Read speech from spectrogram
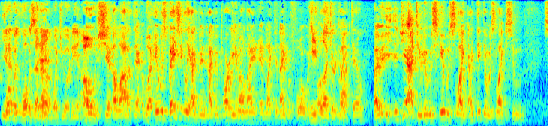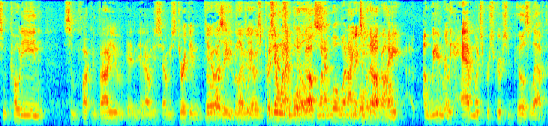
You What know? was, what was that on? What'd you OD on? Oh shit! A lot of things. Well, it was basically I've been I've been partying all night, and like the night before was Heath Ledger like, cocktail. I mean, yeah, dude. It was it was like I think there was like some some codeine, some fucking Valium, and, and I was I was drinking. So you it was a a Heath little It was a But then when I woke pills. up, when I well when I woke up. I, I we didn't really have much prescription pills left.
